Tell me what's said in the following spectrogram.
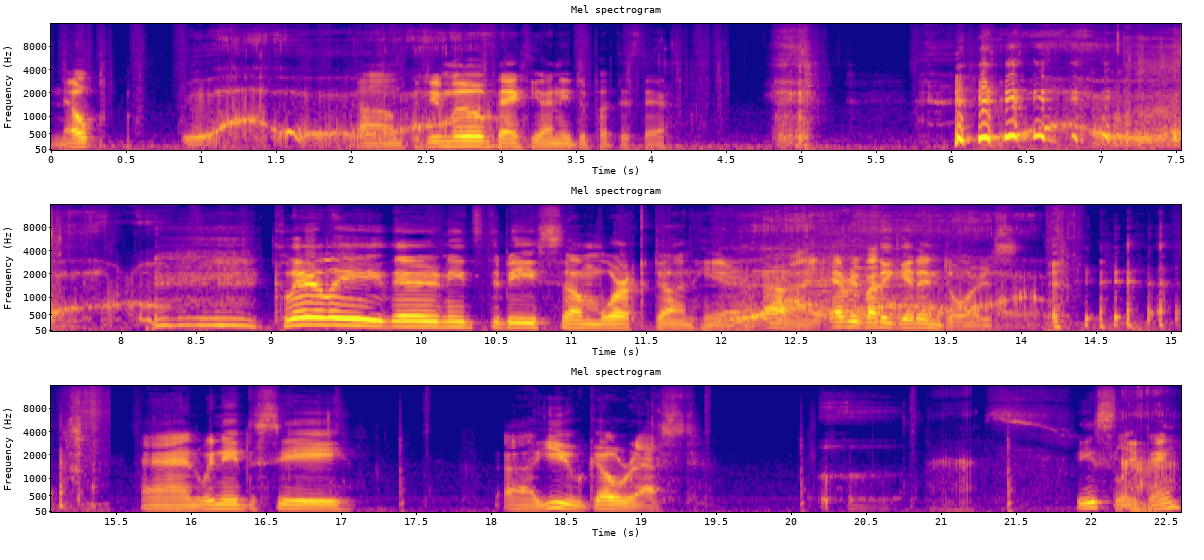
Nope. Um, could you move? Thank you. I need to put this there. Clearly, there needs to be some work done here. Alright, everybody get indoors. and we need to see uh, you go rest. He's sleeping.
